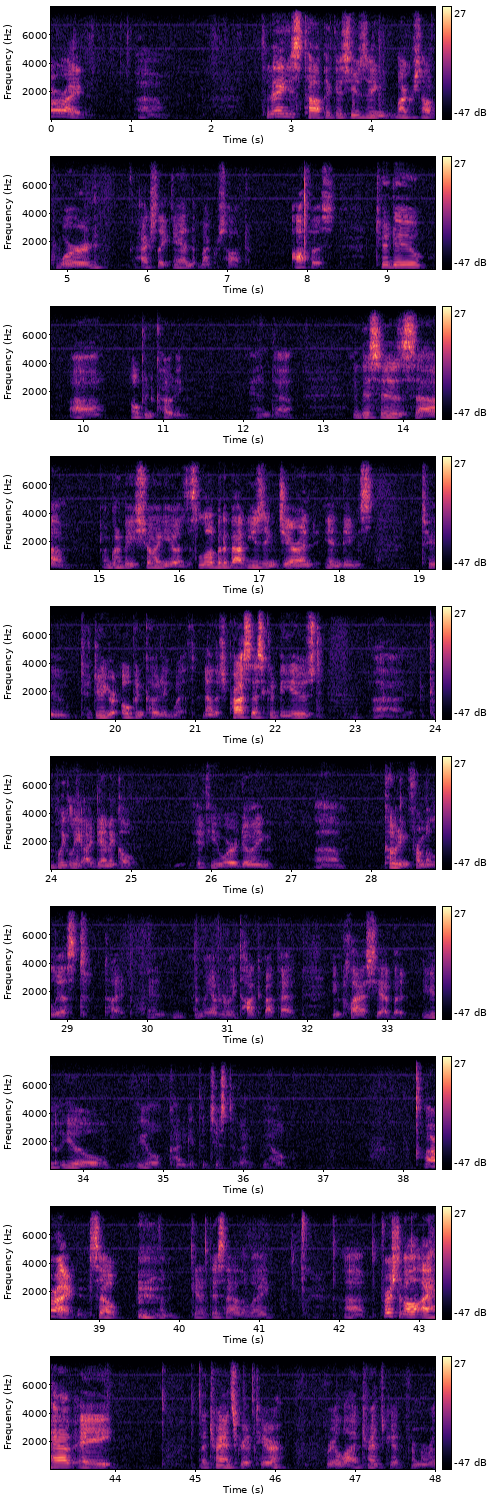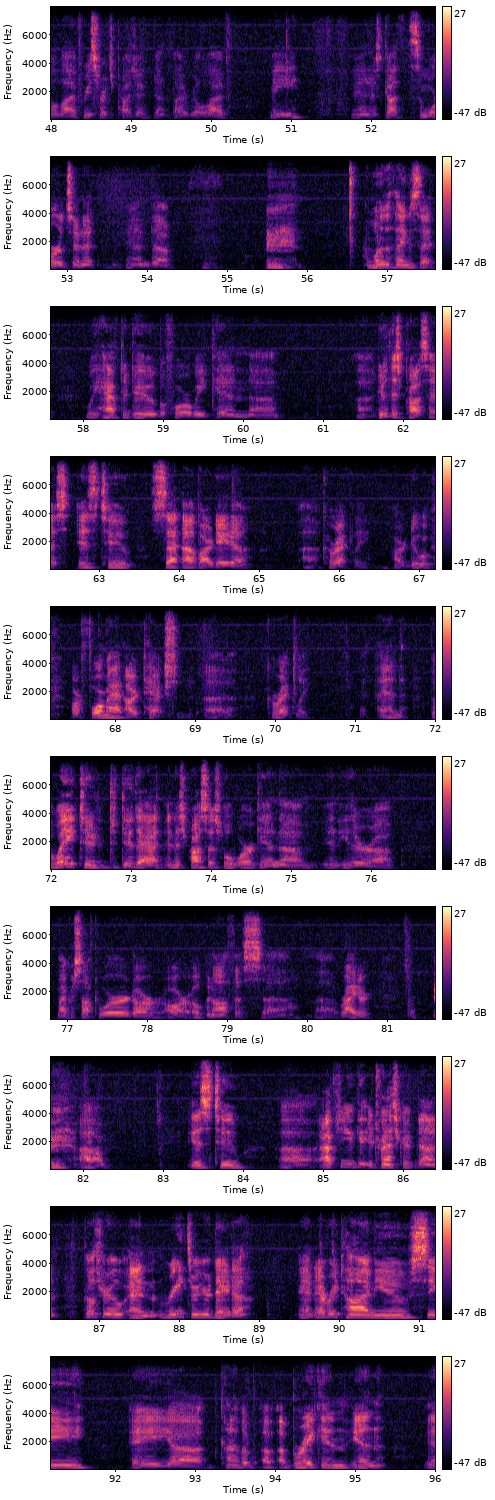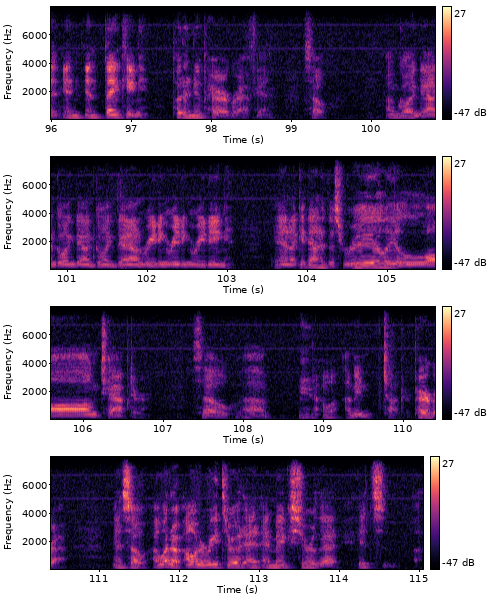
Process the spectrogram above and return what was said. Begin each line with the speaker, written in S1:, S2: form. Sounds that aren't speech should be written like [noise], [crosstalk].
S1: All right. Um, today's topic is using Microsoft Word, actually, and Microsoft Office to do uh, open coding. And, uh, and this is, uh, I'm going to be showing you just a little bit about using gerund endings to, to do your open coding with. Now this process could be used uh, completely identical if you were doing um, coding from a list type. And, and we haven't really talked about that in class yet, but you, you'll, you'll kind of get the gist of it, we hope. All right, so [clears throat] let me get this out of the way. Uh, first of all, I have a, a transcript here, real live transcript from a real live research project done by real live me, and it's got some words in it. And uh, [clears throat] one of the things that we have to do before we can um, uh, do this process is to set up our data uh, correctly, or do or format our text uh, correctly. And the way to, to do that, and this process will work in um, in either uh, Microsoft Word or, or Open Office uh, uh, Writer, [clears throat] um, is to after you get your transcript done, go through and read through your data, and every time you see a uh, kind of a, a, break in, in in in thinking, put a new paragraph in. So I'm going down, going down, going down, reading, reading, reading, and I get down to this really long chapter. So um, [clears throat] I mean chapter, paragraph. And so I want to I want to read through it and, and make sure that it's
